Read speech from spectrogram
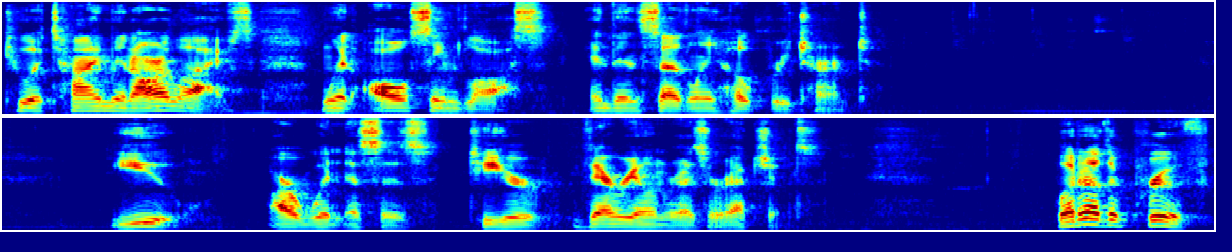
to a time in our lives when all seemed lost and then suddenly hope returned? You are witnesses to your very own resurrections. What other proof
